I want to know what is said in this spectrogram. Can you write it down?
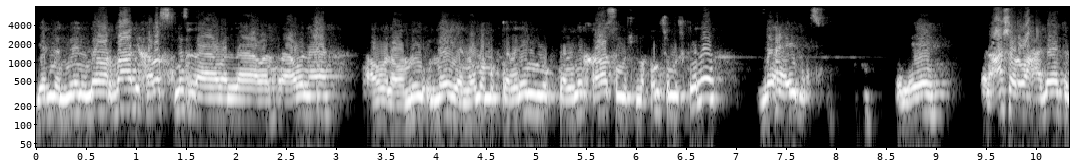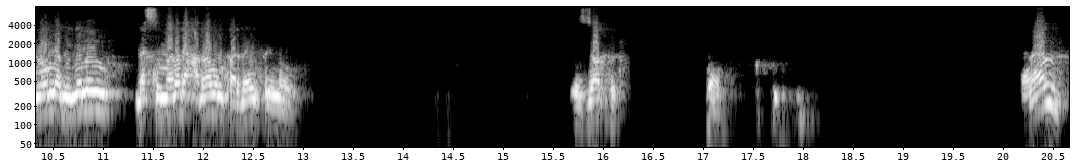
جبنا ال 104 دي خلاص مثلا ولا ولا أقولها أقول اهو 100 ان هم مكتملين مكتملين خلاص ومش مفهومش مشكلة زائد الإيه؟ ال 10 وحدات اللي هم بيجيننج بس المرة دي هضربهم في 40% بالظبط كده تمام؟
